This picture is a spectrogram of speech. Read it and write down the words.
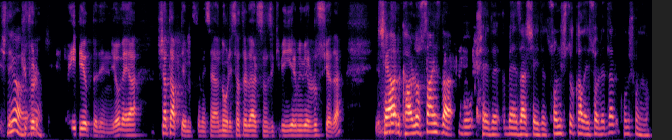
işte Yok, küfür evet. idiot da deniliyor veya shut up demişti mesela Norris hatırlarsınız 2021 Rusya'da. Şey Bunlar- abi Carlos Sainz da bu şeyde benzer şeyde. Son üç tur kalayı söylediler. Konuşmadı adam.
